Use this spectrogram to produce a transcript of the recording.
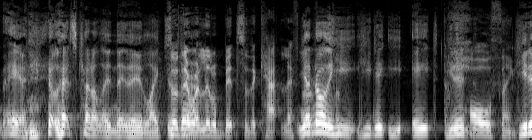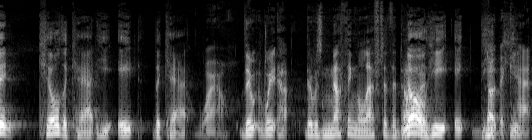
man, you know, that's kind of like they, they liked. So there cat. were little bits of the cat left. Yeah, over no, he he did he ate The he whole thing. He didn't kill the cat. He ate the cat. Wow. There, wait, how- there was nothing left of the dog. No, he ate he, No, the he- cat.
